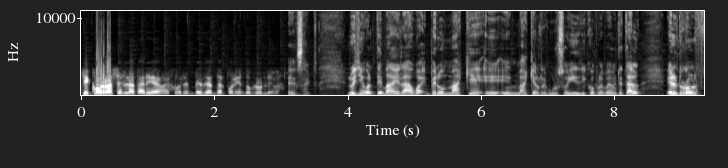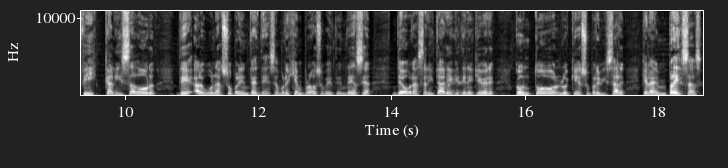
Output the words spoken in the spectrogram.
que corra a hacer la tarea mejor en vez de andar poniendo problemas. Exacto. Lo llevo el tema del agua, pero más que, eh, más que el recurso hídrico propiamente tal, el rol fiscalizador de alguna superintendencia. Por ejemplo, la superintendencia de obras sanitarias que tiene que ver con todo lo que es supervisar que las empresas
